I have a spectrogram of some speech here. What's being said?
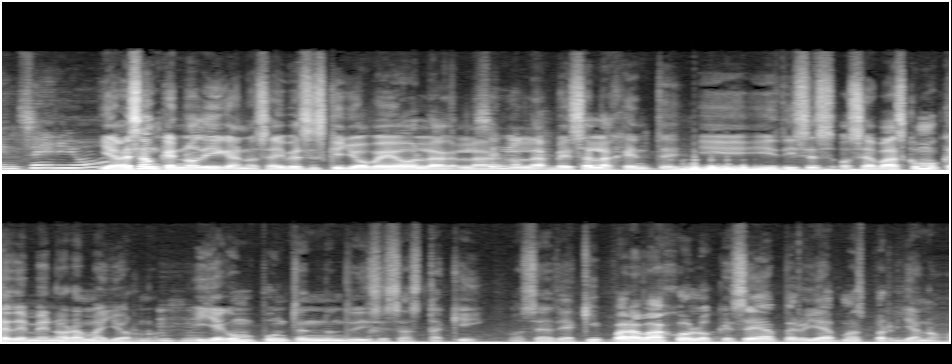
¿En serio? Y a veces aunque no digan, o sea, hay veces que yo veo la, la- la- ves a la gente y, y dices, o sea, vas como que de menor a mayor, ¿no? Y llega un punto en donde dices hasta aquí, o sea, de aquí para abajo lo que sea, pero ya más para ya no.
